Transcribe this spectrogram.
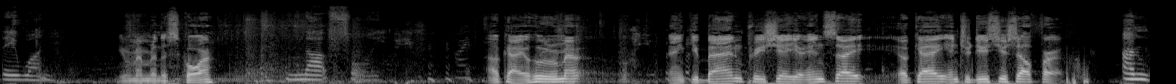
They won. You remember the score? Not fully. Okay, who remember? Thank you, Ben. Appreciate your insight. Okay, introduce yourself first. I'm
